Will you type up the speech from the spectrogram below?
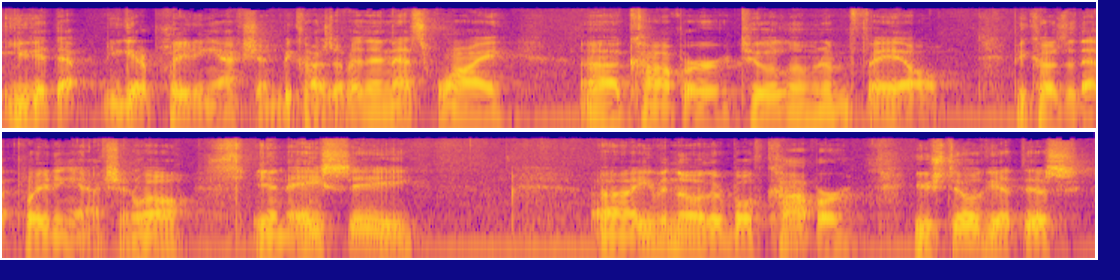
you get that you get a plating action because of it, and that's why uh, copper to aluminum fail because of that plating action. Well, in AC, uh, even though they're both copper, you still get this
